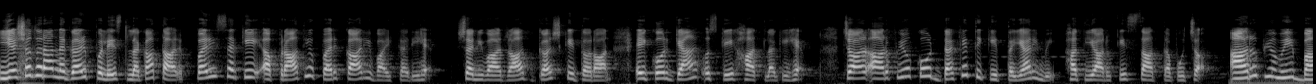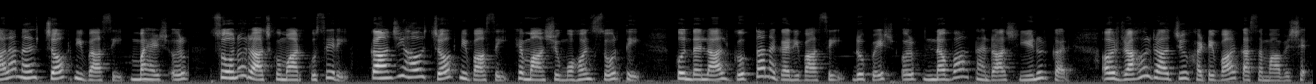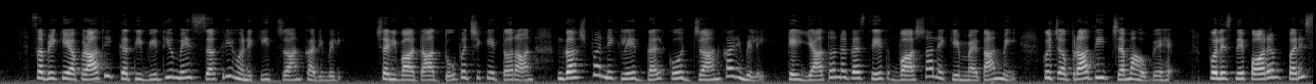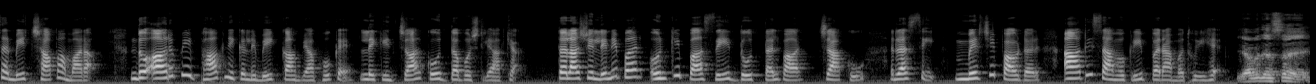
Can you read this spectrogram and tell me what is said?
यशोधरा नगर police लगातार परिसर के अपराधियों पर कार्रवाई करी है। शनिवार रात गश्त के दौरान एक और गैंग उसके हाथ लगी है। चार आरोपियों को डकैती की तैयारी में हथियारों के साथ दबोचा। आरोपियों में बालानल चौक निवासी महेश उर्फ़ सोनू राजकुमार कुसेरी, कांजी हाउस चौक निवासी हिमांशु मोहन सोरते, कुंदनलाल गुप्ता नगर निवासी रूपेश उर्फ़ नवा धनराज येनुरकर और राहुल राजू हटेवार का समावेश है। सभी की आपराधिक गतिविधियों में सक्रिय होने की जानकारी मिली। शनिवार रात दो बजे के दौरान गश्त पर निकले दल को जानकारी मिली कि यादव नगर स्थित वाशालय के मैदान में कुछ अपराधी जमा हुए हैं। पुलिस ने फ़ौरन परिसर में छापा मारा। दो आरोपी भाग निकलने में कामयाब हो गए, लेकिन चार को दबोच लिया गया। तलाशी लेने पर उनके पास से दो तलवार, चाकू, रस्सी, मिर्ची पावडर आदि सामग्री बरामद हुई है।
